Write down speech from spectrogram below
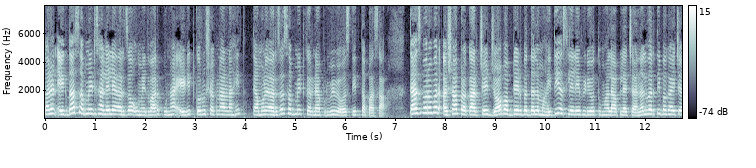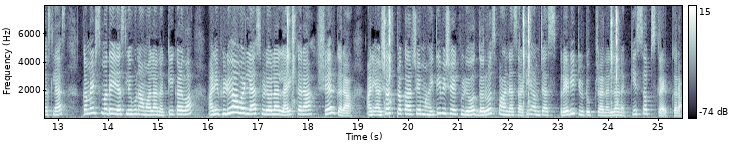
कारण एकदा सबमिट झालेले अर्ज उमेदवार पुन्हा एडिट करू शकणार नाहीत त्यामुळे अर्ज सबमिट करण्यापूर्वी व्यवस्थित तपासा. त्याचबरोबर अशा प्रकारचे जॉब अपडेटबद्दल माहिती असलेले व्हिडिओ तुम्हाला आपल्या चॅनलवरती बघायचे असल्यास कमेंट्समध्ये यस लिहून आम्हाला नक्की कळवा. आणि व्हिडिओ आवडल्यास व्हिडिओला लाईक करा शेअर करा. आणि अशाच प्रकारचे माहितीविषयक व्हिडिओ दररोज पाहण्यासाठी आमच्या स्प्रेडिट यूट्यूब चॅनलला नक्की सबस्क्राईब करा.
